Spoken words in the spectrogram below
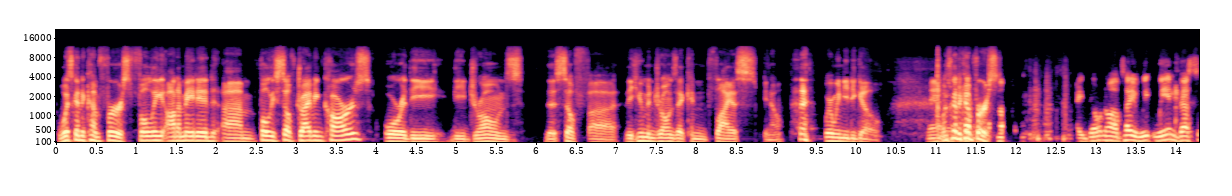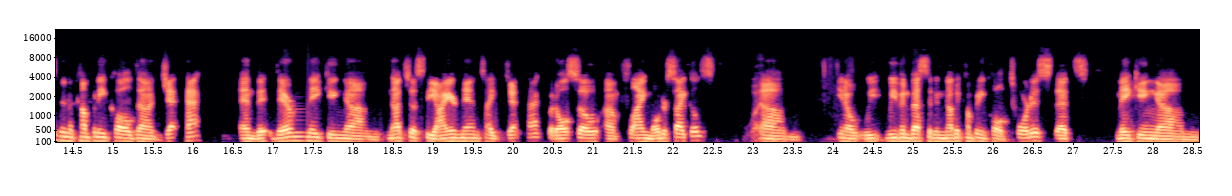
what's going to come first? Fully automated, um, fully self-driving cars, or the the drones, the self uh, the human drones that can fly us, you know, where we need to go? Man, what's going to come first? I don't know. I'll tell you. We we invested in a company called uh, Jetpack and they're making um, not just the Ironman type jetpack, but also um, flying motorcycles. Wow. Um, you know, we we've invested in another company called Tortoise that's making um,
